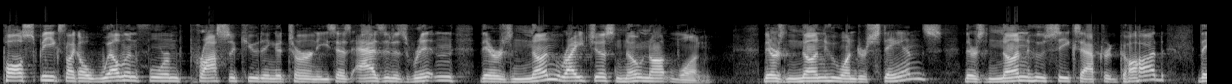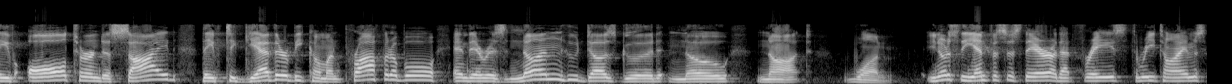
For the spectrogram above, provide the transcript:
Paul speaks like a well informed prosecuting attorney. He says, As it is written, there's none righteous, no, not one. There's none who understands. There's none who seeks after God. They've all turned aside. They've together become unprofitable. And there is none who does good, no, not one. You notice the emphasis there, that phrase three times.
